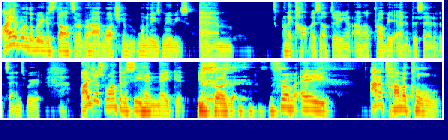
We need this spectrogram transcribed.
I had one of the weirdest thoughts I've ever had watching one of these movies. Um, and I caught myself doing it, and I'll probably edit this out if it sounds weird. I just wanted to see him naked because, from a anatomical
